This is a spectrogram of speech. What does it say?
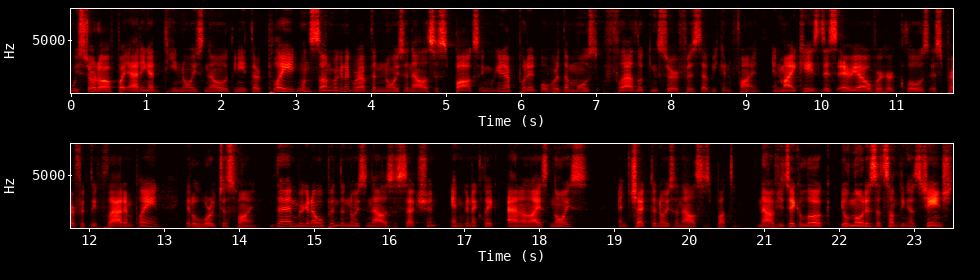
we start off by adding a denoise node beneath our plate. Once done, we're going to grab the noise analysis box and we're going to put it over the most flat looking surface that we can find. In my case, this area over here close is perfectly flat and plain. It'll work just fine. Then we're going to open the noise analysis section and we're going to click analyze noise and check the noise analysis button. Now, if you take a look, you'll notice that something has changed.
